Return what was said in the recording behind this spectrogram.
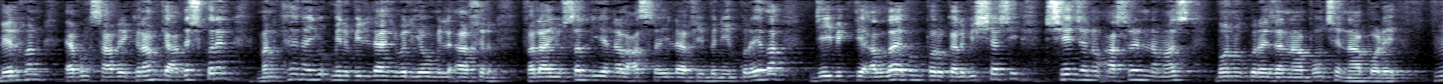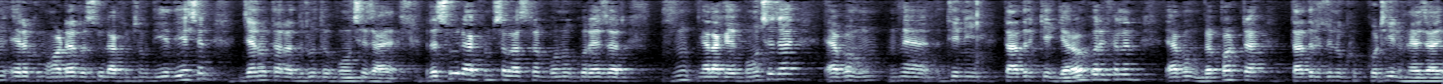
বের হন এবং সাবেক রামকে আদেশ করেন, মান খানা ইউমিনু বিল্লাহি ওয়াল ইয়াউমিল আখির ফালা ইউসাল্লিয়ানা আল আসরা ইল্লা ফি বনি কুরাইযা যেই ব্যক্তি আল্লাহ এবং পরকালে বিশ্বাসী, সে যেন আসরের নামাজ বনু কুরাইযা না পৌঁছে না পড়ে। এরকম অর্ডার রসুল আকরম দিয়ে দিয়েছেন যেন তারা দ্রুত পৌঁছে যায়। রসুল আকরম সাল্লাহাম বনু কুরাইজার এলাকায় পৌঁছে যায় এবং তিনি তাদেরকে গেরাও করে ফেলেন এবং ব্যাপারটা তাদের জন্য খুব কঠিন হয়ে যায়।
